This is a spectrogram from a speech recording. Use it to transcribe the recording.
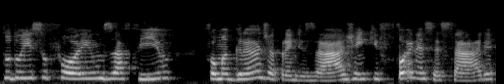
Tudo isso foi um desafio, foi uma grande aprendizagem que foi necessária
